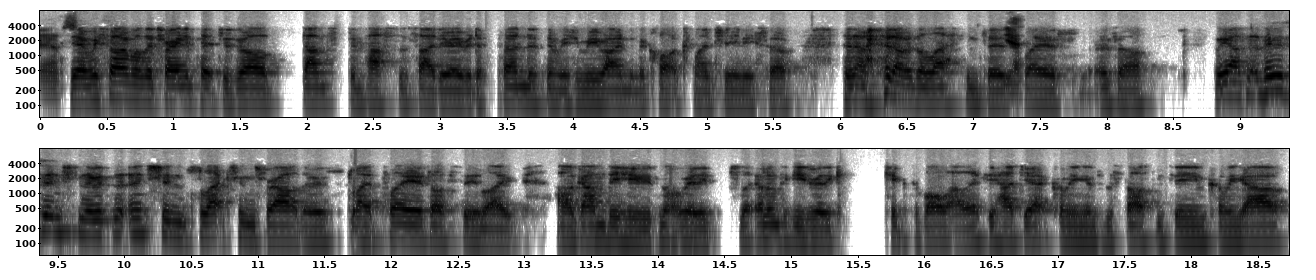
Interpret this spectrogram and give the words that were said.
Yeah, yeah, we saw him on the training pitch as well, dancing past some Saudi Arabia defenders, and we? Rewinding the clock, Mancini. So that was a lesson to his yeah. players as well. But yeah, there was interesting. There was interesting selections throughout. There was like players, obviously like Al Ghamdi, who's not really. I don't think he's really kicked the ball out if he had yet coming into the starting team, coming out.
